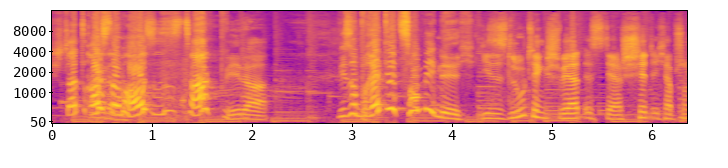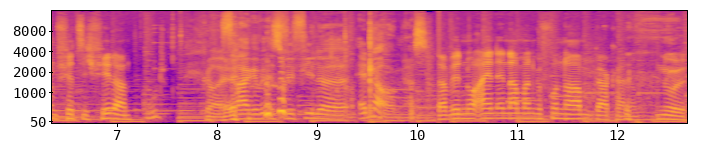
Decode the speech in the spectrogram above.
Ich stand draußen Alter. am Haus, es ist Tag, Peter. Wieso brennt der Zombie nicht? Dieses Looting-Schwert ist der Shit. Ich habe schon 40 Federn. Gut. Die Geil. Frage ist, wie viele Enderaugen hast Da wir nur einen Endermann gefunden haben, gar keine. Null.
